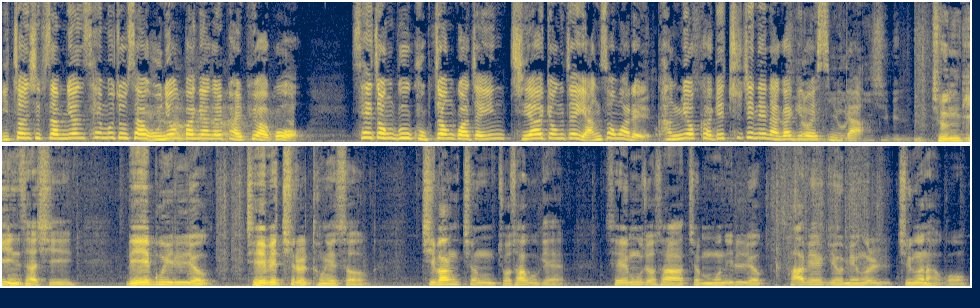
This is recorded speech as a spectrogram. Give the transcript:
2013년 세무조사 운영 방향을 발표하고 새 정부 국정과제인 지하경제 양성화를 강력하게 추진해 나가기로 했습니다. 정기 인사 시 내부 인력 재배치를 통해서 지방청 조사국에 세무조사 전문 인력 400여 명을 증언하고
